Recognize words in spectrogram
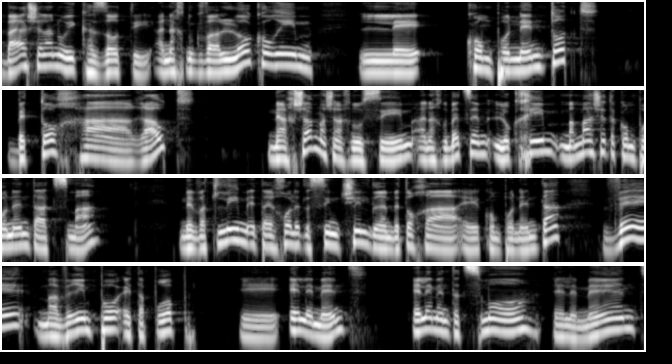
הבעיה שלנו היא כזאתי, אנחנו כבר לא קוראים... לקומפוננטות בתוך הראוט. מעכשיו מה שאנחנו עושים, אנחנו בעצם לוקחים ממש את הקומפוננטה עצמה, מבטלים את היכולת לשים children בתוך הקומפוננטה, ומעבירים פה את הפרופ אלמנט, אלמנט עצמו, אלמנט,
